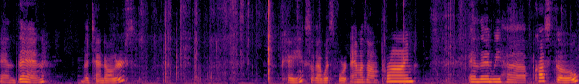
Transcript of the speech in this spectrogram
and then the $10. Okay, so that was for Amazon Prime. And then we have Costco,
